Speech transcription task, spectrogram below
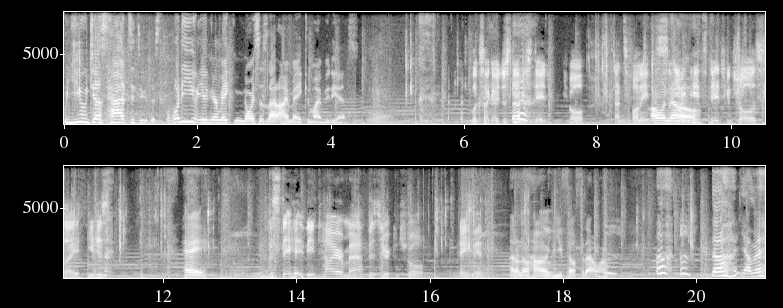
You just had to do this. What are you? You're making noises that I make in my videos. looks like I just gave you stage control. That's funny. Oh, So no. You don't need stage control Scythe. You just Hey, the sta- the entire map is your control. Hey man. I don't know how you fell for that one. Ah, ah, yeah, man.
